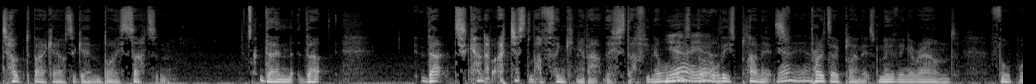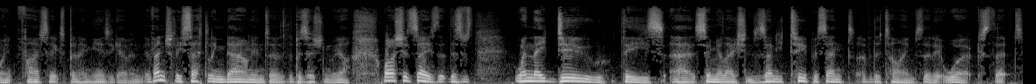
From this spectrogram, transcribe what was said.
tugged back out again by Saturn. Then that that kind of I just love thinking about this stuff. You know, all, Yeah, these, yeah. all these planets, Yeah, protoplanets moving around 4.56 billion years ago and eventually settling down into the position we are. What I should say is that this is, when they do these uh, simulations, there's only 2% of the times that it works that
